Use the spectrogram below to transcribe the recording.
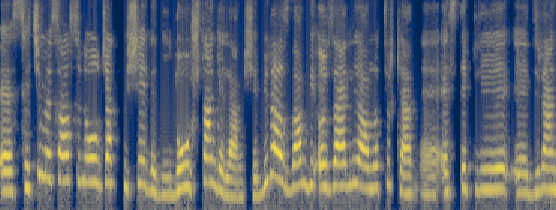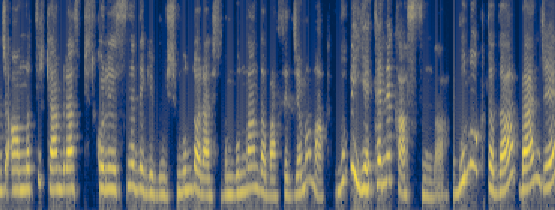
e, seçim esasıyla olacak bir şey de değil. Doğuştan gelen bir şey. Birazdan bir özelliği anlatırken, e, esnekliği, e, direnci anlatırken biraz psikolojisine de girdim. Şimdi bunu da araştırdım. Bundan da bahsedeceğim ama bu bir yetenek aslında. Bu noktada bence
